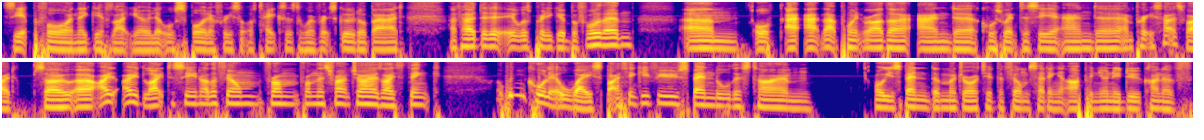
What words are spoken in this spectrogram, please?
see it before and they give like you know little spoiler free sort of takes as to whether it's good or bad I've heard that it, it was pretty good before then um, or at, at, that point rather, and uh, of course went to see it and uh, I'm pretty satisfied. So uh, I I'd like to see another film from from this franchise. I think I wouldn't call it a waste, but I think if you spend all this time or you spend the majority of the film setting it up and you only do kind of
